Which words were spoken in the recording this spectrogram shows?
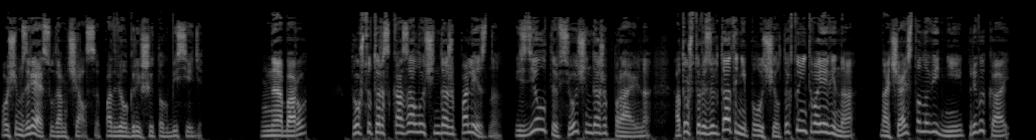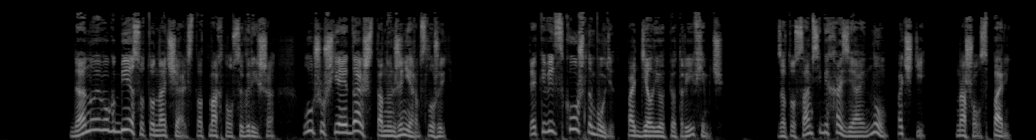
В общем, зря я сюда мчался, подвел Гриша итог беседе. Наоборот. То, что ты рассказал, очень даже полезно. И сделал ты все очень даже правильно. А то, что результаты не получил, так то не твоя вина. Начальство оно виднее, привыкай. Да ну его к бесу, то начальство, отмахнулся Гриша. Лучше уж я и дальше стану инженером служить. Так и ведь скучно будет, поддел его Петр Ефимович. Зато сам себе хозяин, ну, почти. Нашелся парень.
